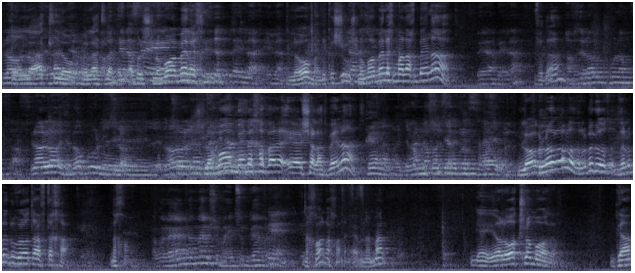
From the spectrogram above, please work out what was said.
אילת לא, אילת לא, אבל אבל תנסה שלמה המלך... לא, מה זה קשור? שלמה המלך מלך באילת. באילת? ודאי. אבל זה לא הגבול המובטח. לא, לא, זה לא גבול, זה לא... שלמה המלך אבל אה, שלט באילת. כן, אבל זה לא לא מצוות ארץ גבול ישראל. לא, לא, לא, לא, זה לא בגבולות- לא האבטחה. נכון, אבל היה נמל שם, עיצום גבר. כן. נכון, נכון, היה נמל. אה, לא רק שלמה אגב. גם,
